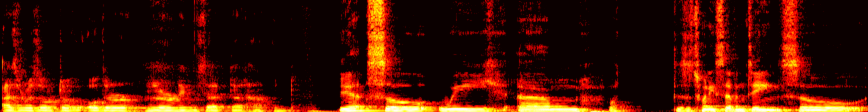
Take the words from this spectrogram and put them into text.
as a result of other learnings that, that happened? Yeah, so we um, what this is 2017. So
